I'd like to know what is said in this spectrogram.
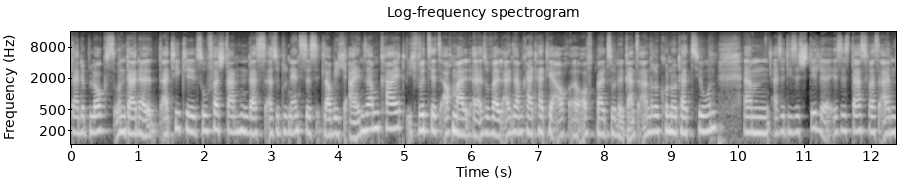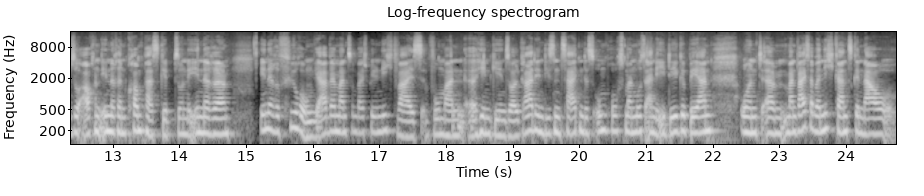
deine Blogs und deine Artikel so verstanden, dass, also du nennst es, glaube ich, Einsamkeit. Ich würde es jetzt auch mal, also weil Einsamkeit hat ja auch äh, oftmals so eine ganz andere Konnotation. Ähm, also diese Stille, ist es das, was einem so auch einen inneren Kompass gibt, so eine innere innere Führung, ja, wenn man zum Beispiel nicht weiß, wo man äh, hingehen soll. Gerade in diesen Zeiten des Umbruchs, man muss eine Idee gebären und ähm, man weiß aber nicht ganz genau,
